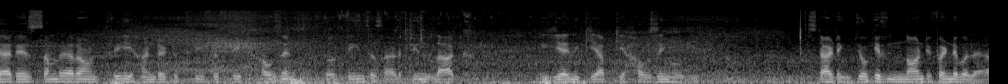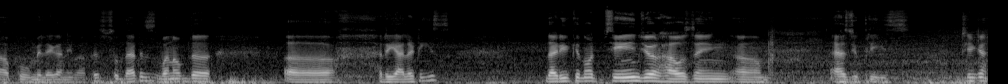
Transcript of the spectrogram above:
that is somewhere around 300 to 350,000 तो तीन से साढ़े तीन लाख यानी कि आपकी हाउसिंग होगी। स्टार्टिंग जो कि नॉन रिफंडेबल है आपको मिलेगा नहीं वापस। So that is one of the realities that you can not change your housing as you please ठीक है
